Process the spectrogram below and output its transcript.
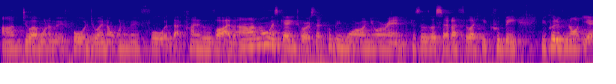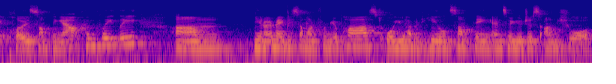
Um, do I want to move forward? Do I not want to move forward? That kind of a vibe. And I'm always getting Taurus. That could be more on your end because, as I said, I feel like you could be, you could have not yet closed something out completely. Um, you know, maybe someone from your past, or you haven't healed something, and so you're just unsure.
